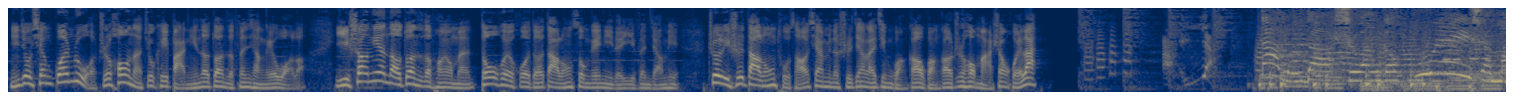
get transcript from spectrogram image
您就先关注我，之后呢，就可以把您的段子分享给我了。以上念到段子的朋友们都会获得大龙送给你的一份奖品。这里是大龙吐槽，下面的时间来进广告，广告之后马上回来。龙的十万个为什么。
